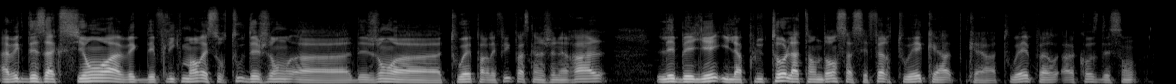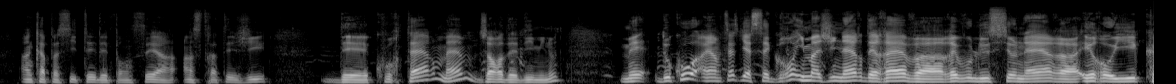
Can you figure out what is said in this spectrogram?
avec des actions, avec des flics morts et surtout des gens, euh, des gens euh, tués par les flics parce qu'en général, les béliers, il a plutôt la tendance à se faire tuer qu'à qu'à tuer à cause de son incapacité de penser à une stratégie de court terme même, genre de 10 minutes. Mais du coup, en fait, il y a ce gros imaginaire des rêves euh, révolutionnaires, héroïques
